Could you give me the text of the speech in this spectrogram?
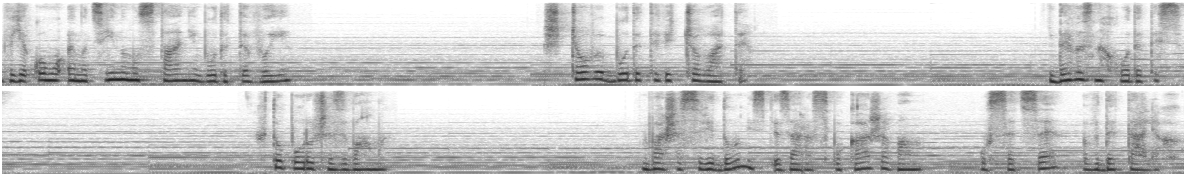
В якому емоційному стані будете ви? Що ви будете відчувати? Де ви знаходитесь? Хто поруч із вами? Ваша свідомість зараз покаже вам усе це в деталях.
